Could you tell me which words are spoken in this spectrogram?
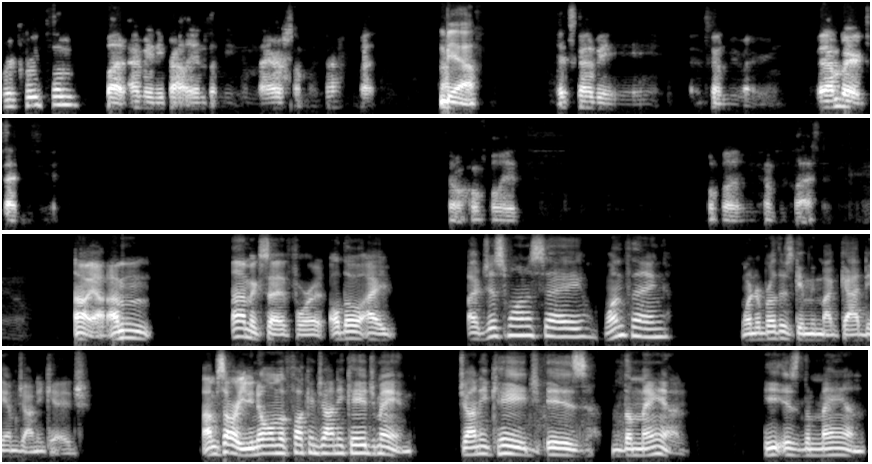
recruits them, but I mean he probably ends up meeting them there or something like that. But Yeah, it's gonna be it's gonna be very. I'm very excited to see it. So hopefully it's hopefully it becomes a classic. Oh yeah, I'm I'm excited for it. Although I I just want to say one thing. Warner Brothers give me my goddamn Johnny Cage. I'm sorry, you know I'm a fucking Johnny Cage man. Johnny Cage is the man. He is the man.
